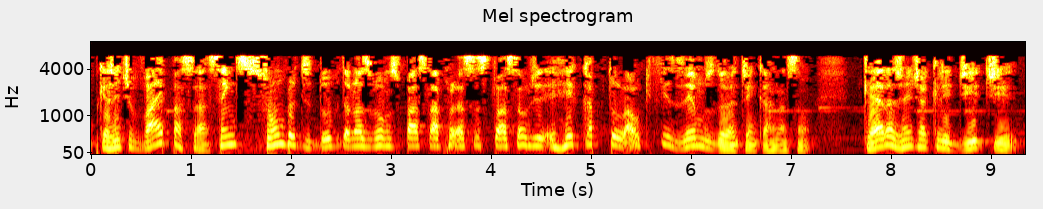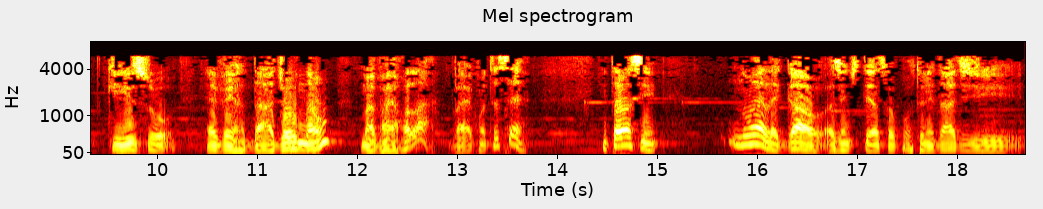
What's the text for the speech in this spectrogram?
porque a gente vai passar, sem sombra de dúvida, nós vamos passar por essa situação de recapitular o que fizemos durante a encarnação. Quer a gente acredite que isso é verdade ou não, mas vai rolar, vai acontecer. Então, assim, não é legal a gente ter essa oportunidade de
